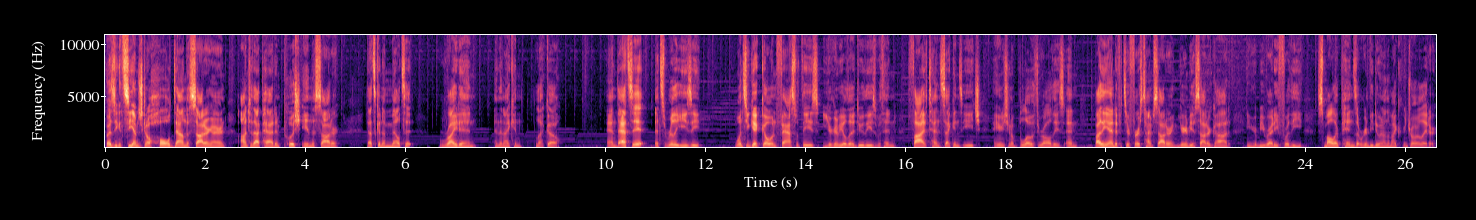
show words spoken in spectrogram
But as you can see, I'm just going to hold down the soldering iron onto that pad and push in the solder. That's going to melt it right in and then I can let go. And that's it. It's really easy. Once you get going fast with these, you're going to be able to do these within 5 10 seconds each and you're just going to blow through all these and by the end if it's your first time soldering, you're going to be a solder god and you're going to be ready for the smaller pins that we're going to be doing on the microcontroller later.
